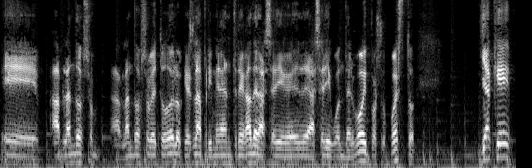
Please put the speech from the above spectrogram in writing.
Eh, hablando, hablando sobre todo de lo que es la primera entrega de la serie de la serie Wonder Boy, por supuesto. Ya que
